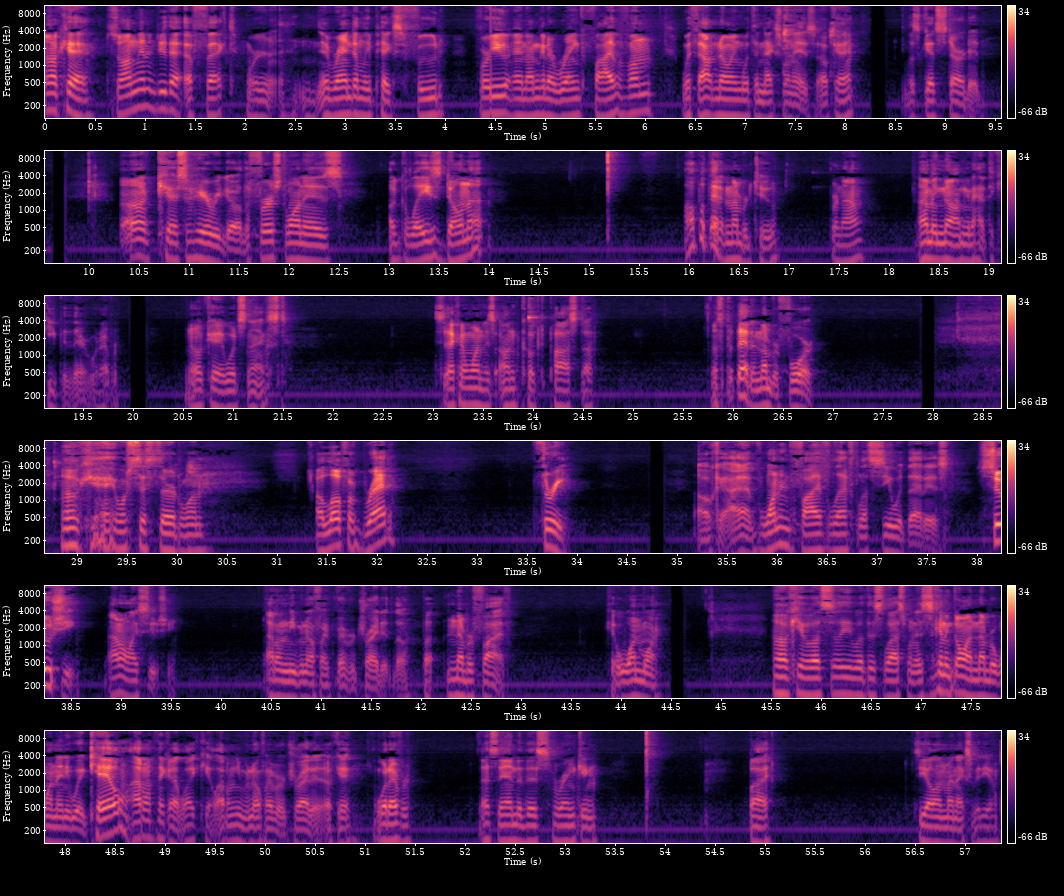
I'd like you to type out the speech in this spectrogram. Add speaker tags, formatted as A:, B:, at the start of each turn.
A: Okay, so I'm gonna do that effect where it randomly picks food for you, and I'm gonna rank five of them without knowing what the next one is. Okay, let's get started. Okay, so here we go. The first one is a glazed donut. I'll put that at number two for now. I mean, no, I'm gonna have to keep it there. Whatever. Okay, what's next? Second one is uncooked pasta. Let's put that at number four. Okay, what's this third one? A loaf of bread? Three. Okay, I have one in five left. Let's see what that is. Sushi. I don't like sushi. I don't even know if I've ever tried it, though. But number five. Okay, one more. Okay, well, let's see what this last one is. It's going to go on number one anyway. Kale? I don't think I like kale. I don't even know if I've ever tried it. Okay, whatever. That's the end of this ranking. Bye. See y'all in my next video.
